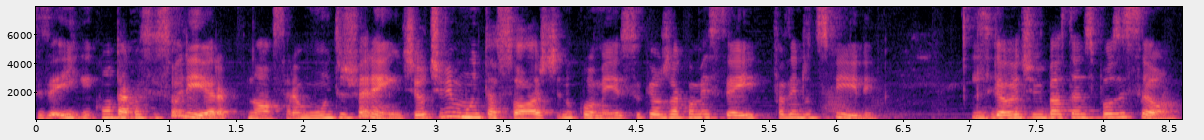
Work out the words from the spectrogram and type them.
E, e, contar com assessoria. Era, nossa, era muito diferente. Eu tive muita sorte no começo que eu já comecei fazendo desfile. Então Sim. eu tive bastante exposição.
